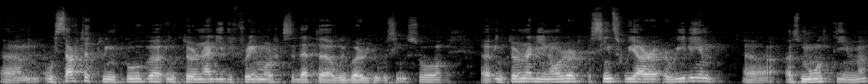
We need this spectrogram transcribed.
um, we started to improve uh, internally the frameworks that uh, we were using. So uh, internally, in order, since we are really a small team,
